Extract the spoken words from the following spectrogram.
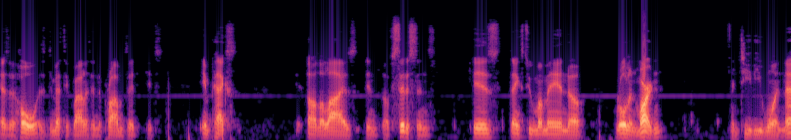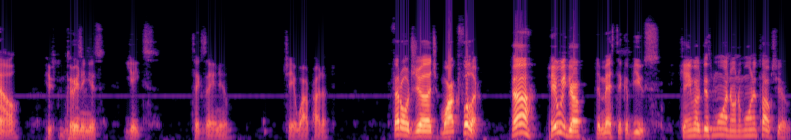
as a whole is domestic violence and the problems that it impacts uh, the lives in, of citizens is thanks to my man uh, Roland Martin in TV One now, Houston, bringing Texas. his Yates, Texas A&M, JY product. Federal Judge Mark Fuller, Ah, here we go. domestic abuse, Came up this morning on the morning talk shows.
